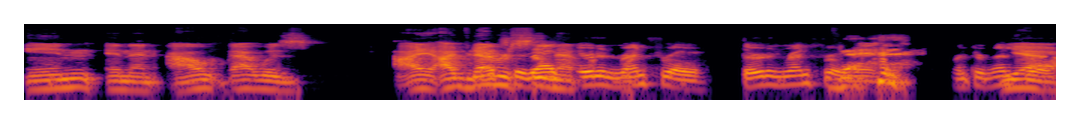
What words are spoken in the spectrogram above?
in and then out, that was I I've never That's seen that. Third and before. Renfrow. Third and Renfrow. Yeah. man. Hunter Renfrow. Yeah,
